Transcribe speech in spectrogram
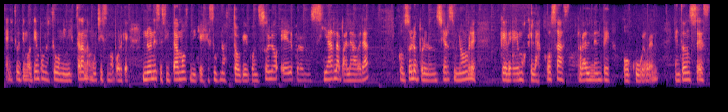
en este último tiempo me estuvo ministrando muchísimo porque no necesitamos ni que Jesús nos toque, con solo Él pronunciar la palabra, con solo pronunciar su nombre, creemos que las cosas realmente ocurren. Entonces,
